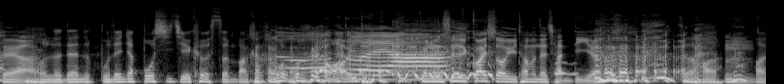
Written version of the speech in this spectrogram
对啊，人家补人家波西杰克森吧，看看会不会好一点。可能是怪兽与他们的产地了。好，嗯，好，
